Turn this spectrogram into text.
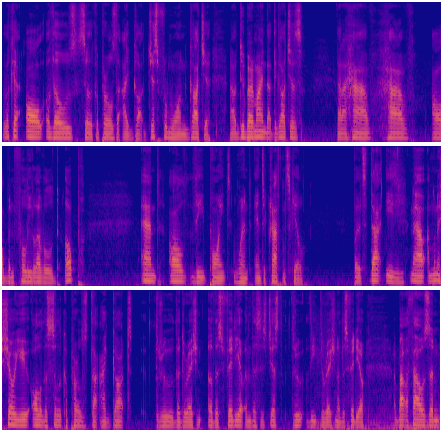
Look at all of those silica pearls that I got just from one gacha. Now do bear in mind that the gachas that I have have all been fully leveled up and all the points went into crafting skill. But it's that easy. Now I'm going to show you all of the silica pearls that I got through the duration of this video and this is just through the duration of this video about a thousand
